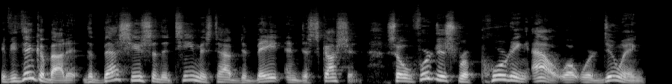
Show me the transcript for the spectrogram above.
if you think about it, the best use of the team is to have debate and discussion. So if we're just reporting out what we're doing,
